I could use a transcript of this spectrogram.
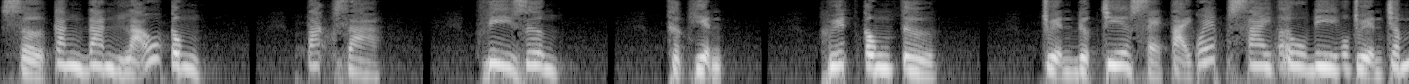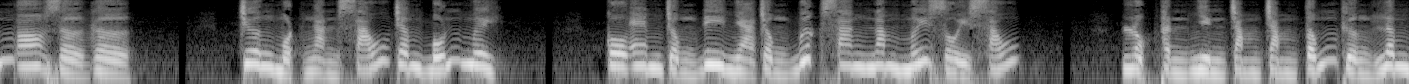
sở căng đan lão công. Tác giả. Vi Dương. Thực hiện. Huyết công từ. Chuyện được chia sẻ tại website odchuyện.org. Chương 1640. Cô em chồng đi nhà chồng bước sang năm mới rồi sáu. Lục thần nhìn chằm chằm Tống Thường Lâm,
